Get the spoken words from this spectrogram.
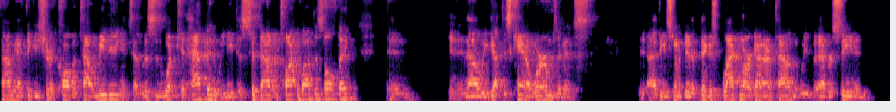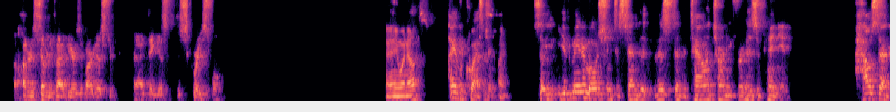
Tommy, I think you should have called a town meeting and said, this is what can happen. We need to sit down and talk about this whole thing. And, and now we got this can of worms and it's, I think it's gonna be the biggest black mark on our town that we've ever seen in hundred seventy-five years of our history. I think it's disgraceful. Anyone else? I have a question. So you- you've made a motion to send this to the town attorney for his opinion. how's that,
